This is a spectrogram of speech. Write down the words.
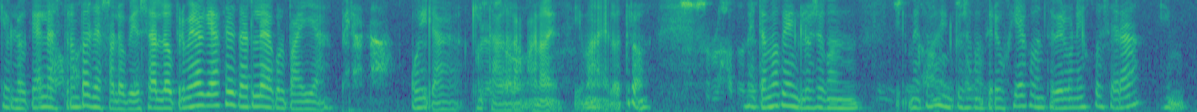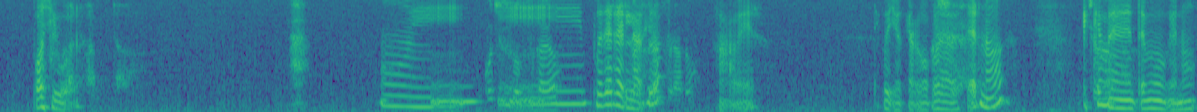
que bloquea las trompas de Falopio. O sea, lo primero que hace es darle la culpa a ella. Pero no. Uy, la ha quitado la mano de encima el otro. Me temo que incluso con, me temo incluso con cirugía concebir un hijo será imposible. Ay, y... ¿Puede arreglarlo? A ver. Digo yo que algo puede hacer, ¿no? Es que me temo que no.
